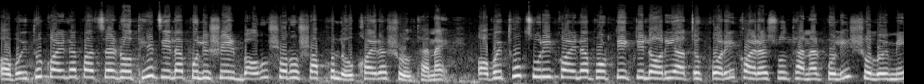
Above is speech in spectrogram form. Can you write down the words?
অবৈধ কয়লা পাচার রোধে জেলা পুলিশের বড়সড় সাফল্য খয়রাশুল থানায়। অবৈধ চুরির কয়লা ভর্তি একটি লরি আটক করে খয়রাশুল থানার পুলিশ ষোলোই মে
